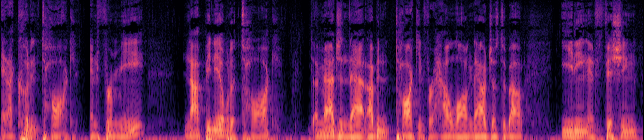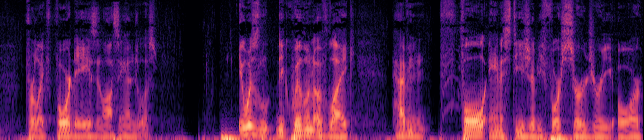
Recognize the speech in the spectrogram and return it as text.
and I couldn't talk. And for me, not being able to talk, imagine that. I've been talking for how long now, just about eating and fishing for like four days in Los Angeles. It was the equivalent of like having full anesthesia before surgery or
